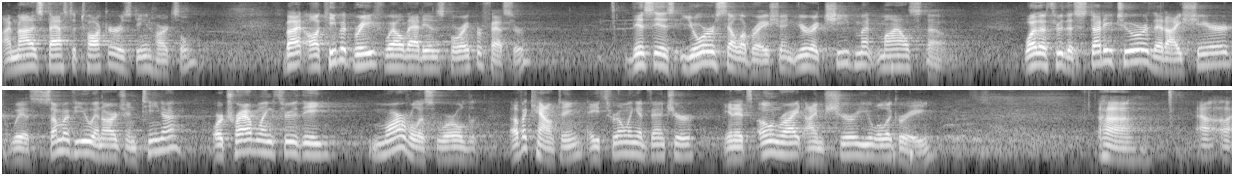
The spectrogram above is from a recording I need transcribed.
I'm not as fast a talker as Dean Hartzell, but I'll keep it brief, well, that is for a professor. This is your celebration, your achievement milestone. Whether through the study tour that I shared with some of you in Argentina or traveling through the marvelous world of accounting, a thrilling adventure in its own right, I'm sure you will agree. Uh, uh,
